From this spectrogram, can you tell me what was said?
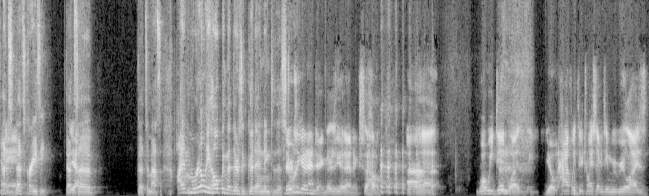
that's and, that's crazy. That's yeah. a that's a massive. I'm really hoping that there's a good ending to this. Story. There's a good ending. There's a good ending. So, uh, what we did was we you know, halfway through 2017, we realized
